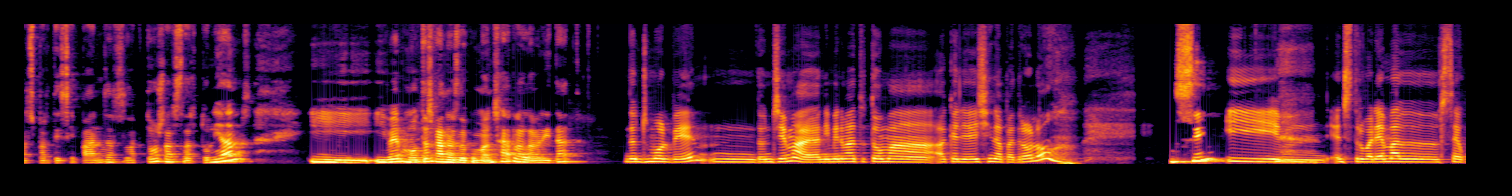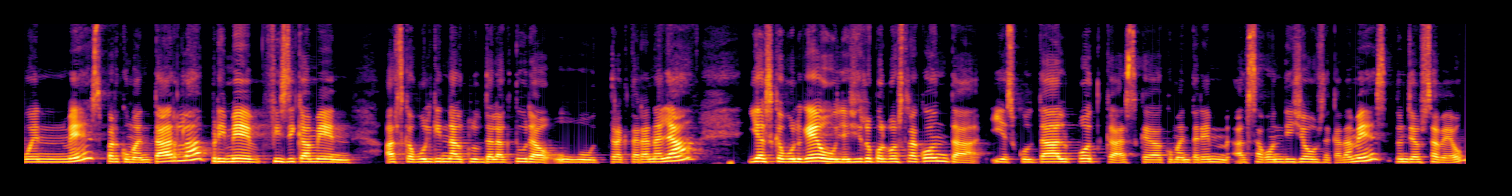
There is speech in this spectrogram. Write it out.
els participants, els lectors, els tertulians, i, i bé, moltes ganes de començar-la, la veritat. Doncs molt bé. Mm, doncs Gemma, animem a tothom a, a que llegeixin a Pedrolo Sí. i mm, ens trobarem el següent mes per comentar-la. Primer, físicament, els que vulguin anar al club de lectura ho tractaran allà i els que vulgueu llegir-lo pel vostre compte i escoltar el podcast que comentarem el segon dijous de cada mes, doncs ja ho sabeu.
